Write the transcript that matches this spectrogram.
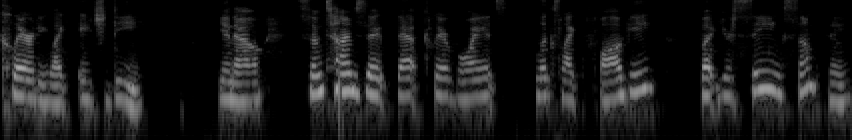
clarity like HD, you know. Sometimes that, that clairvoyance looks like foggy, but you're seeing something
